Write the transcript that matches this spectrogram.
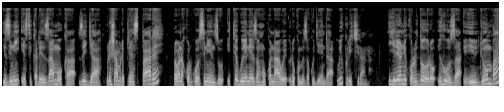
izi ni esikariye zizamuka zijya muri chambre principale urabona ko rwose ni inzu iteguye neza nk'uko nawe uri gukomeza kugenda ubikurikirana iyi rero ni koridoro ihuza ibi byumba.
